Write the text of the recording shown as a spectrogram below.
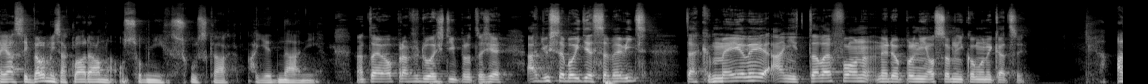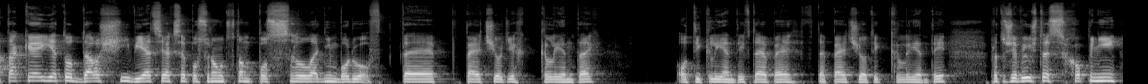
já si velmi zakládám na osobních schůzkách a jednáních. A to je opravdu důležité, protože ať už se bojíte sebe víc, tak maily ani telefon nedoplní osobní komunikaci. A také je to další věc, jak se posunout v tom posledním bodu v té péči o těch klientech, o ty klienty, v té, v té péči o ty klienty, protože vy už jste schopni,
